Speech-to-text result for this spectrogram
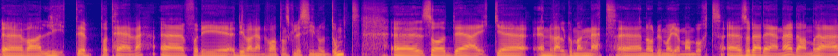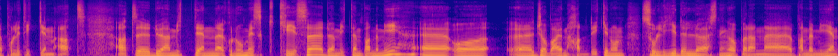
var lite på TV fordi de var redde for at han skulle si noe dumt. Så det er ikke en velgermagnet når du må gjemme han bort. Så det er det ene. Det andre er politikken. At, at du er midt i en økonomisk krise, du er midt i en pandemi. og Eh, Joe Biden hadde ikke noen solide løsninger på denne pandemien.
